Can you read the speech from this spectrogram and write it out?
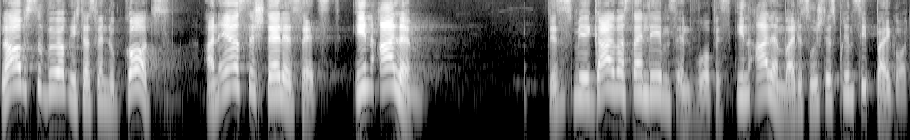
Glaubst du wirklich, dass wenn du Gott an erste Stelle setzt, in allem, das ist mir egal, was dein Lebensentwurf ist, in allem, weil das so ist das Prinzip bei Gott,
